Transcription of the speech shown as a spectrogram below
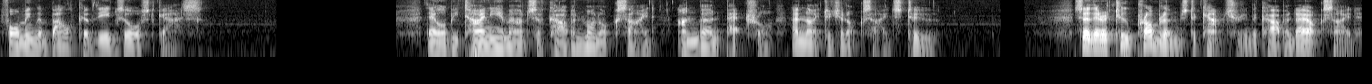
forming the bulk of the exhaust gas. There will be tiny amounts of carbon monoxide, unburnt petrol, and nitrogen oxides too. So there are two problems to capturing the carbon dioxide.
